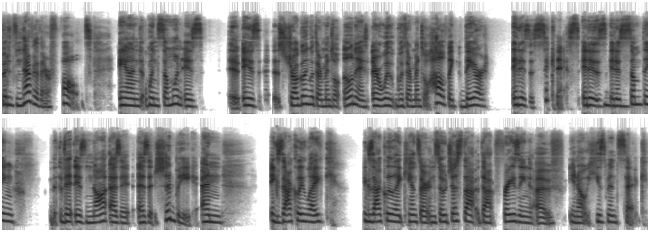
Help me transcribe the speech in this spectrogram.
But it's never their fault. And when someone is is struggling with their mental illness or with, with their mental health like they are it is a sickness. It is, it is mm-hmm. something that is not as it as it should be. And exactly like exactly like cancer. And so just that that phrasing of you know he's been sick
